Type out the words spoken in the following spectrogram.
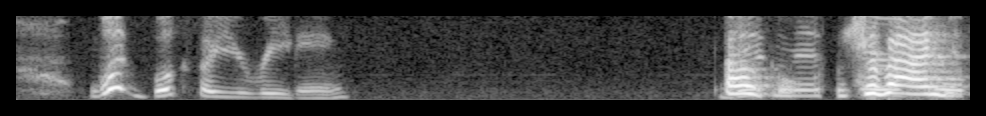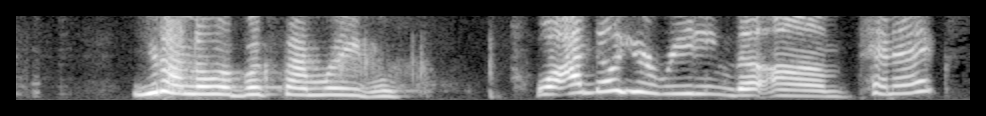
what books are you reading? Oh, Shevon, you don't know what books I'm reading. Well, I know you're reading the um 10x.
